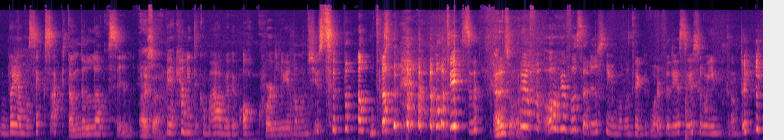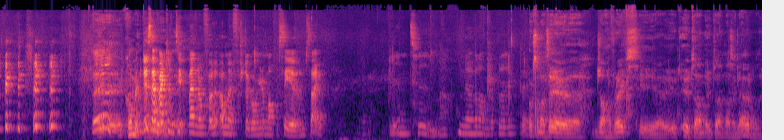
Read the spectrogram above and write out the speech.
början på sexakten, the love scene. Och jag kan inte komma över hur awkwardly de kysser varandra. Det är så, Är det så? jag, får, åh, jag får så rysningar bara man tänker på det, för det ser så inte naturligt ut. Inte Det är så här, verkligen det. typ en av för, ja, men första gången man får se hur de så här, bli intima med varandra på riktigt. Och som man säger, eh, Jonathan Frakes eh, utan, utan massa kläder på sig.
